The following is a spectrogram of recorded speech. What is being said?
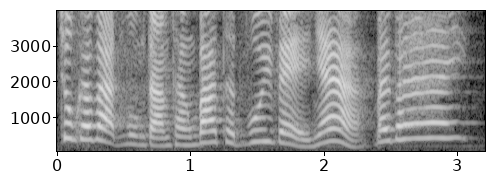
Chúc các bạn mùng 8 tháng 3 thật vui vẻ nha. Bye bye.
